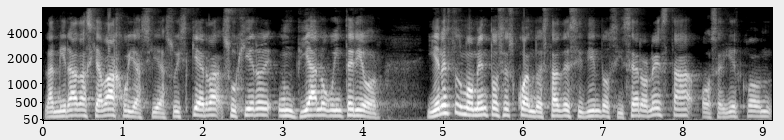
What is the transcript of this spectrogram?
La mirada hacia abajo y hacia su izquierda sugiere un diálogo interior, y en estos momentos es cuando está decidiendo si ser honesta o seguir con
